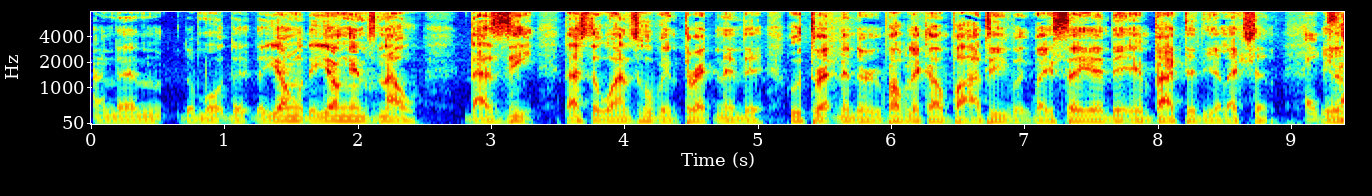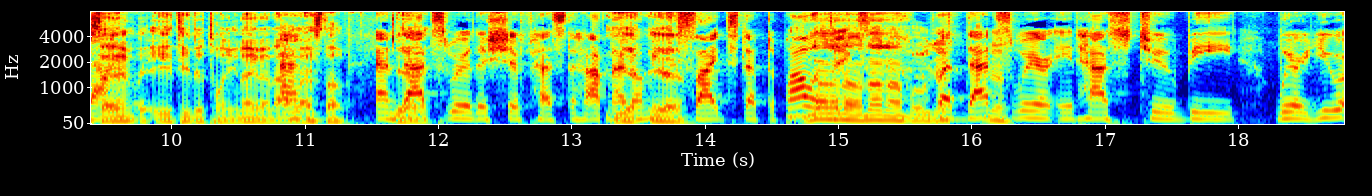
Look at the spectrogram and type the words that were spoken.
And then the mo the, the young the youngins now, that's Z. That's the ones who've been threatening the who threatening the Republican Party by, by saying they impacted the election. You know what I'm saying? The 18 to 29 and all And- that stuff. And Yeah. that's where the shift has to happen. I Yeah, don't mean yeah. to sidestep the no, politics. no, no, no, but just- but that's where it has to be where you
